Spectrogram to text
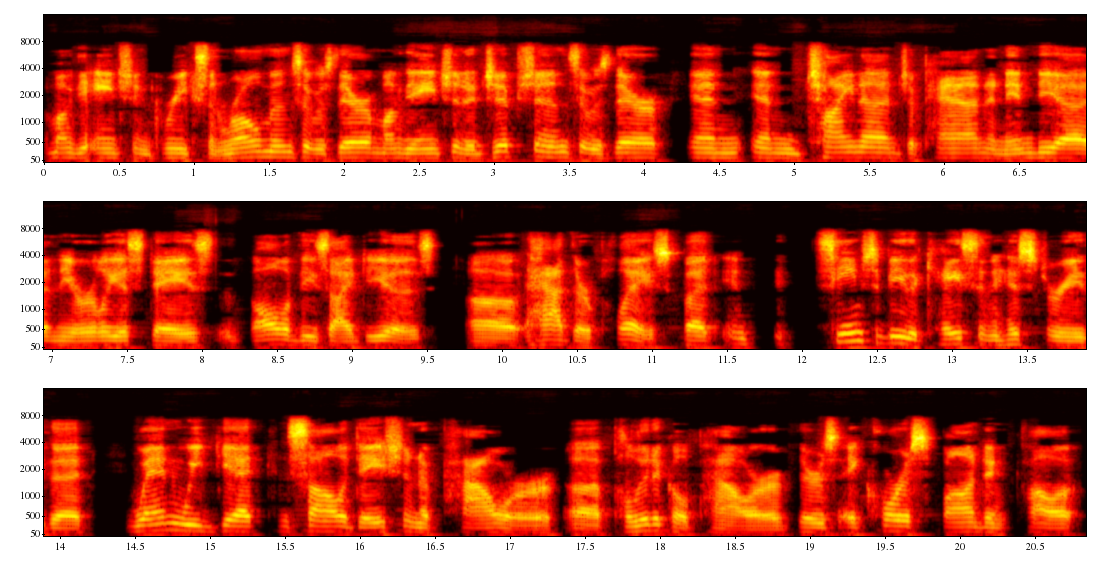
among the ancient Greeks and Romans. It was there among the ancient Egyptians. It was there in, in China and Japan and India in the earliest days. All of these ideas uh, had their place. But in, it seems to be the case in history that when we get consolidation of power, uh, political power, there's a corresponding col-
